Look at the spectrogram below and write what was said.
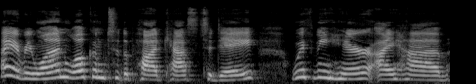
Hi, everyone. Welcome to the podcast today. With me here, I have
